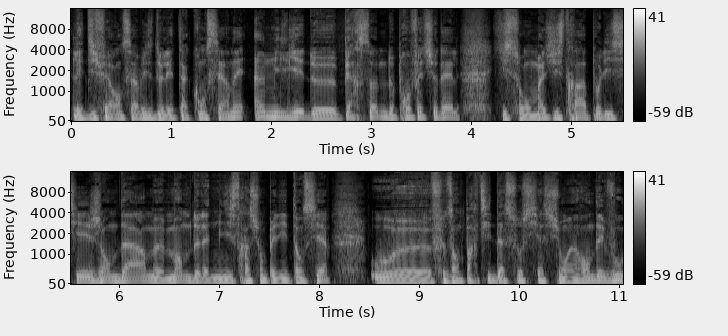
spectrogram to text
les différents services de l'État concernés, un millier de personnes, de professionnels qui sont magistrats, policiers, gendarmes, membres de l'administration pénitentiaire ou euh, faisant partie d'associations. Un rendez-vous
